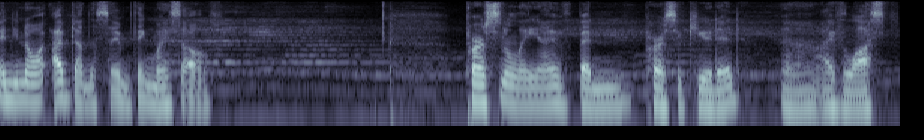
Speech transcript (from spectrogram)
and you know what I've done the same thing myself personally, I've been persecuted. Uh, I've lost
